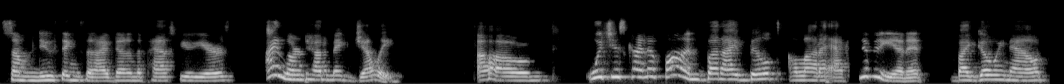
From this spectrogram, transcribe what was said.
some new things that I've done in the past few years, I learned how to make jelly, um, which is kind of fun, but I built a lot of activity in it by going out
